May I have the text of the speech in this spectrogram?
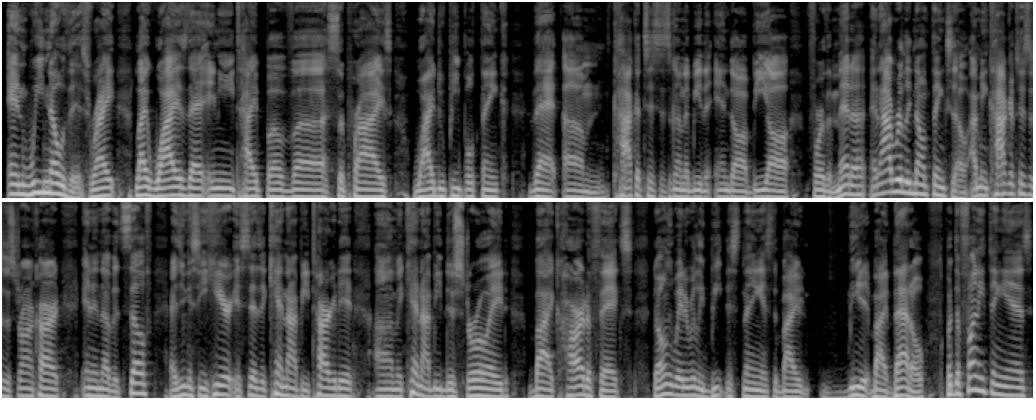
and we know this, right? Like, why is that any type of uh, surprise? Why do people think that um, is going to be the end all be all for the meta? And I really don't think so. I mean, Cocytus is a strong card in and of itself. As you can see here, it says it cannot be targeted. Um, it cannot be destroyed by card effects. The only way to really beat this thing is to by beat it by battle. But the funny thing is,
